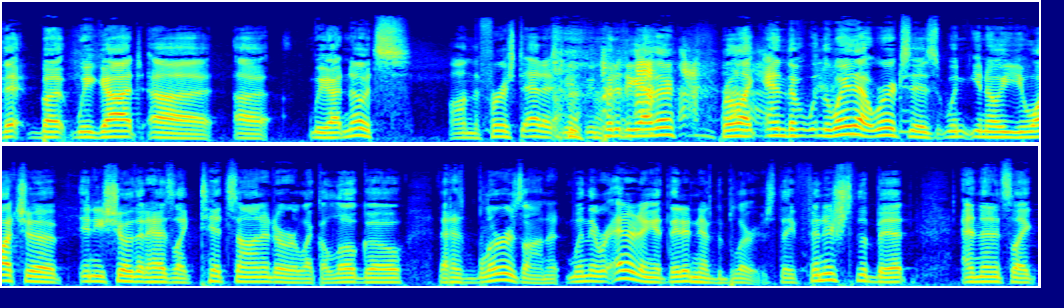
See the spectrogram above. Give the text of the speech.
th- but we got uh, uh we got notes on the first edit. We, we put it together. We're like, and the, the way that works is when you know you watch a any show that has like tits on it or like a logo that has blurs on it. When they were editing it, they didn't have the blurs. They finished the bit, and then it's like,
